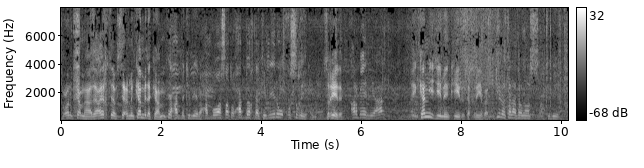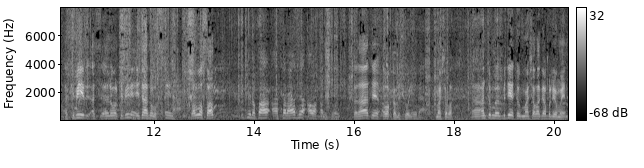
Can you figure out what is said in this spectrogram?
تبعون بكم هذا؟ يختلف السعر من كم إلى كم؟ في حبة كبير وحبه وسط وحبة أختها كبير وصغير صغيرة. 40 ريال. كم يجي من كيلو تقريبا؟ كيلو ثلاثة ونص الكبير. الكبير اللي هو الكبير يجي ثلاثة ونص. إي نعم. والوسط؟ يجي له ثلاثة أو أقل شوي. ثلاثة أو أقل شوي. اي نعم. ما شاء الله. آه، أنتم بديتوا ما شاء الله قبل يومين.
